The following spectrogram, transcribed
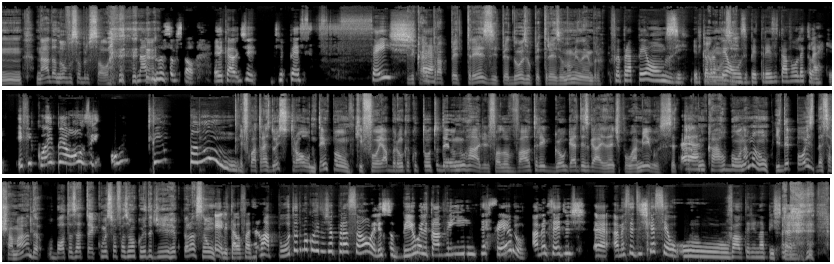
Nada novo sobre o sol. Nada no subsol. Ele caiu de, de P6. Ele caiu é, pra P13, P12 ou P13, eu não me lembro. foi pra P11. Ele caiu pra P11. P11. P13 tava o Leclerc. E ficou em P11 um tempão. Ele ficou atrás do Stroll um tempão, que foi a bronca que o Toto deu no rádio. Ele falou, Valtteri, go get this guy, né? Tipo, amigo, você tá É. com um carro bom na mão. E depois dessa chamada, o Bottas até começou a fazer uma corrida de recuperação. Ele tava fazendo uma puta de uma corrida de recuperação. Ele subiu, ele tava em terceiro. A Mercedes, é, a Mercedes esqueceu o Valtteri na pista. né?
